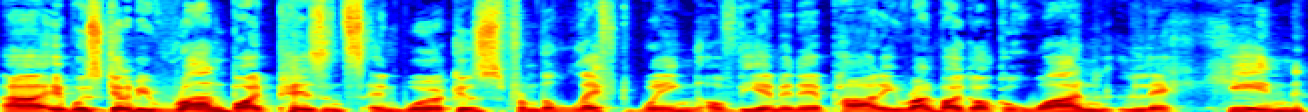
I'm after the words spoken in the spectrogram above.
Uh, it was going to be run by peasants and workers from the left wing of the MNR party, run by a guy called Juan Lechin,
